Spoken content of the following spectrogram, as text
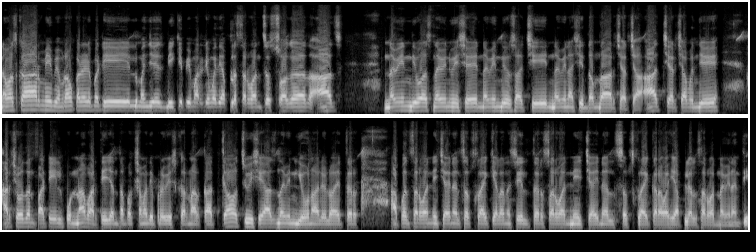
नमस्कार मी भीमराव कडाडे पाटील म्हणजेच बीकेपी मराठीमध्ये आपलं सर्वांचं स्वागत. आज नवीन दिवस नवीन विषय नवीन दिवसाची नवीन अशी दमदार चर्चा. आज चर्चा म्हणजे हर्षवर्धन पाटील पुन्हा भारतीय जनता पक्षामध्ये प्रवेश करणार का? त्याच विषय आज नवीन घेऊन आलेलो आहे. तर आपण सर्वांनी चॅनल सबस्क्राईब केला नसेल तर सर्वांनी चॅनल सबस्क्राईब करावा ही आपल्याला सर्वांना विनंती.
